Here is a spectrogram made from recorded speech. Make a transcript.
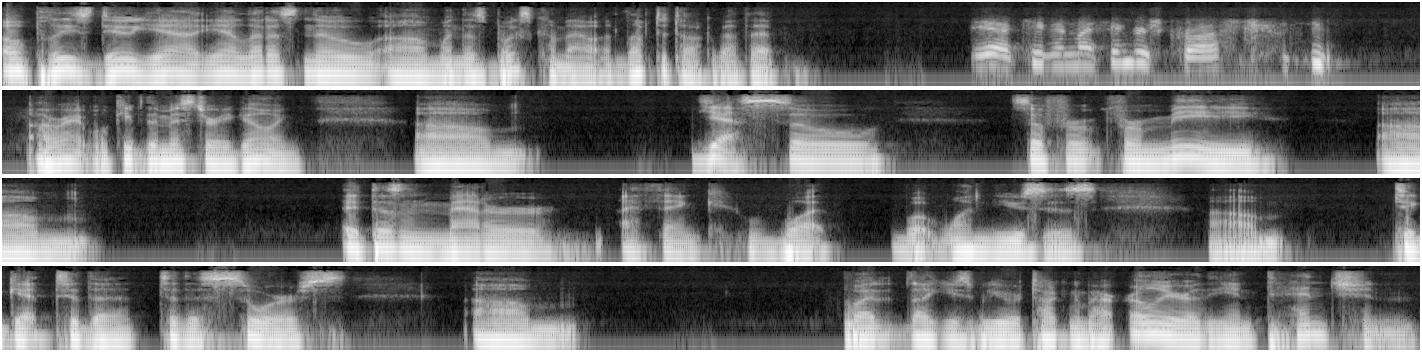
Oh, please do. Yeah, yeah. Let us know um, when those books come out. I'd love to talk about that. Yeah, keeping my fingers crossed. All right, we'll keep the mystery going. Um, yes. So, so for for me, um, it doesn't matter. I think what what one uses um, to get to the to the source. Um, but like we were talking about earlier, the intention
